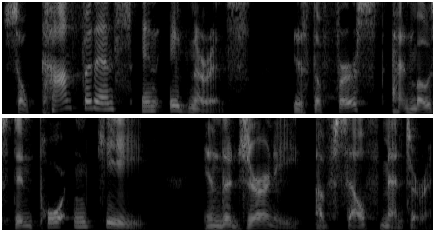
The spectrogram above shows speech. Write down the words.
So confidence in ignorance is the first and most important key in the journey of self-mentoring.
